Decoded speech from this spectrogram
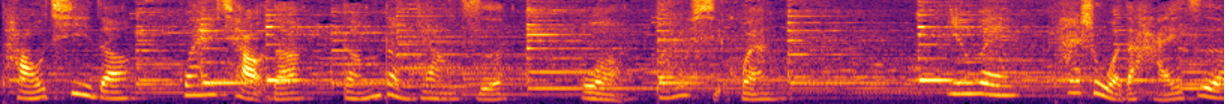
淘气的、乖巧的等等样子，我都喜欢，因为他是我的孩子。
